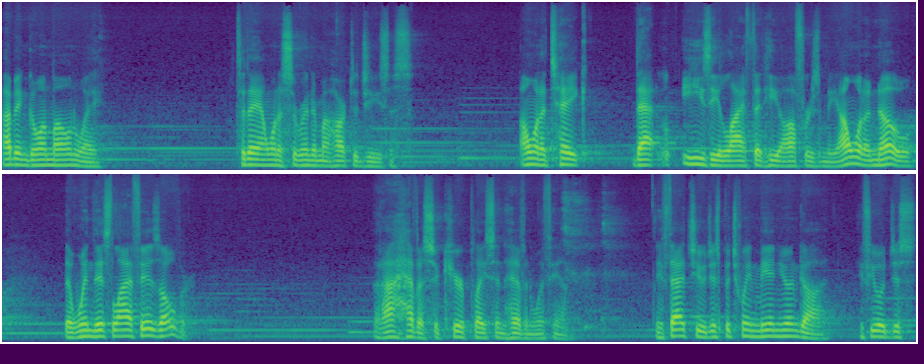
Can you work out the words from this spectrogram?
I've been going my own way. Today, I want to surrender my heart to Jesus. I want to take that easy life that He offers me. I want to know that when this life is over, that I have a secure place in heaven with Him. If that's you, just between me and you and God, if you would just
